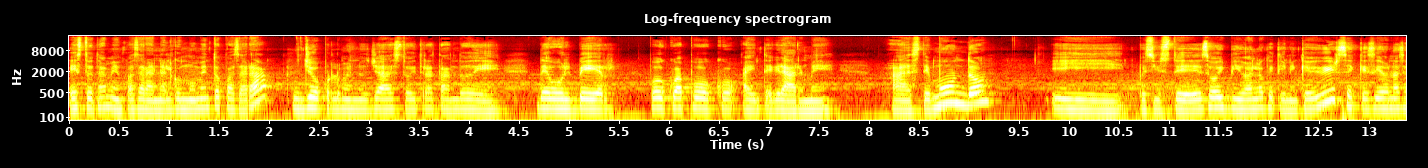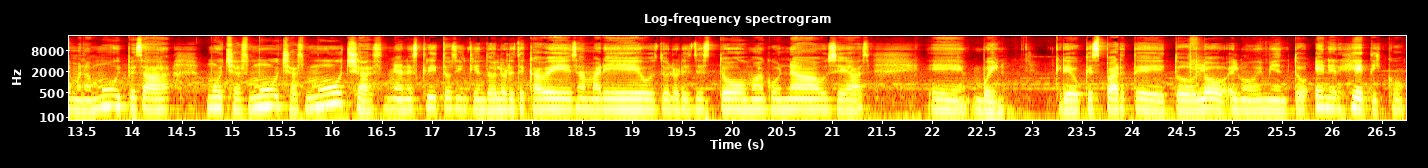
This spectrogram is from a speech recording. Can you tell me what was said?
esto también pasará, en algún momento pasará. Yo por lo menos ya estoy tratando de, de volver poco a poco a integrarme a este mundo y pues si ustedes hoy vivan lo que tienen que vivir, sé que ha sido una semana muy pesada, muchas, muchas, muchas me han escrito sintiendo dolores de cabeza, mareos, dolores de estómago, náuseas. Eh, bueno, creo que es parte de todo lo, el movimiento energético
